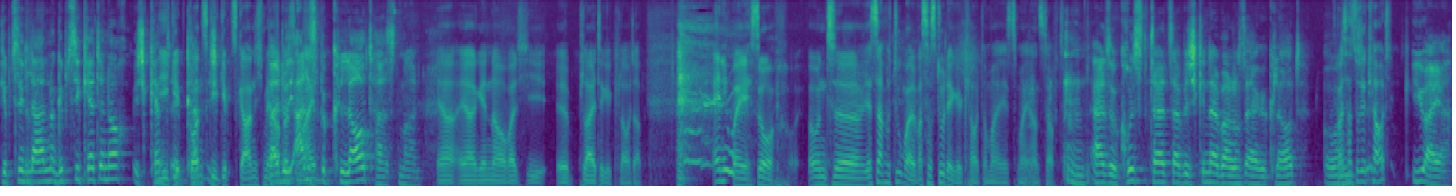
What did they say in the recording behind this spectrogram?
Gibt's den Laden und gibt's die Kette noch? Ich kenn, Nee, gibt, Gonski gibt es gar nicht mehr. Weil du es alles beklaut hast, Mann. ja, ja, genau, weil ich die äh, Pleite geklaut habe. Anyway, so. Und äh, jetzt sag du mal, was hast du denn geklaut? Nochmal jetzt mal ernsthaft. Also größtenteils habe ich Kinderüberraschungseier geklaut. Was hast du geklaut? Ü-Eier.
